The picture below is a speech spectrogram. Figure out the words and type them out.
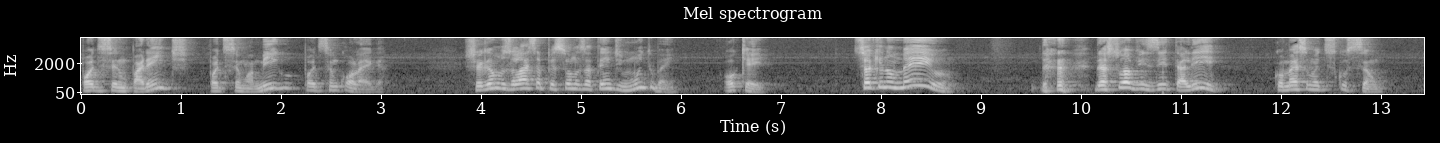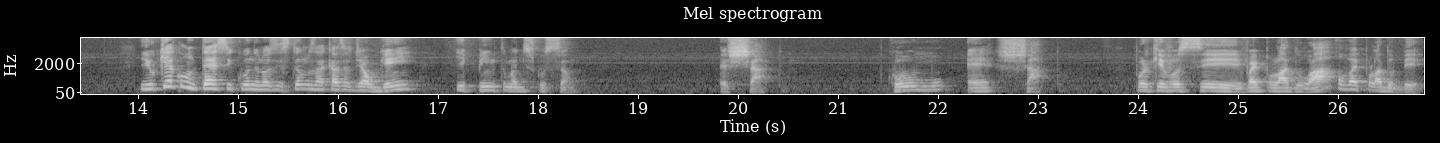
pode ser um parente, pode ser um amigo, pode ser um colega. Chegamos lá, essa pessoa nos atende muito bem. Ok. Só que no meio da sua visita ali, começa uma discussão. E o que acontece quando nós estamos na casa de alguém e pinta uma discussão. É chato. Como é chato. Porque você vai para o lado A ou vai para o lado B?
